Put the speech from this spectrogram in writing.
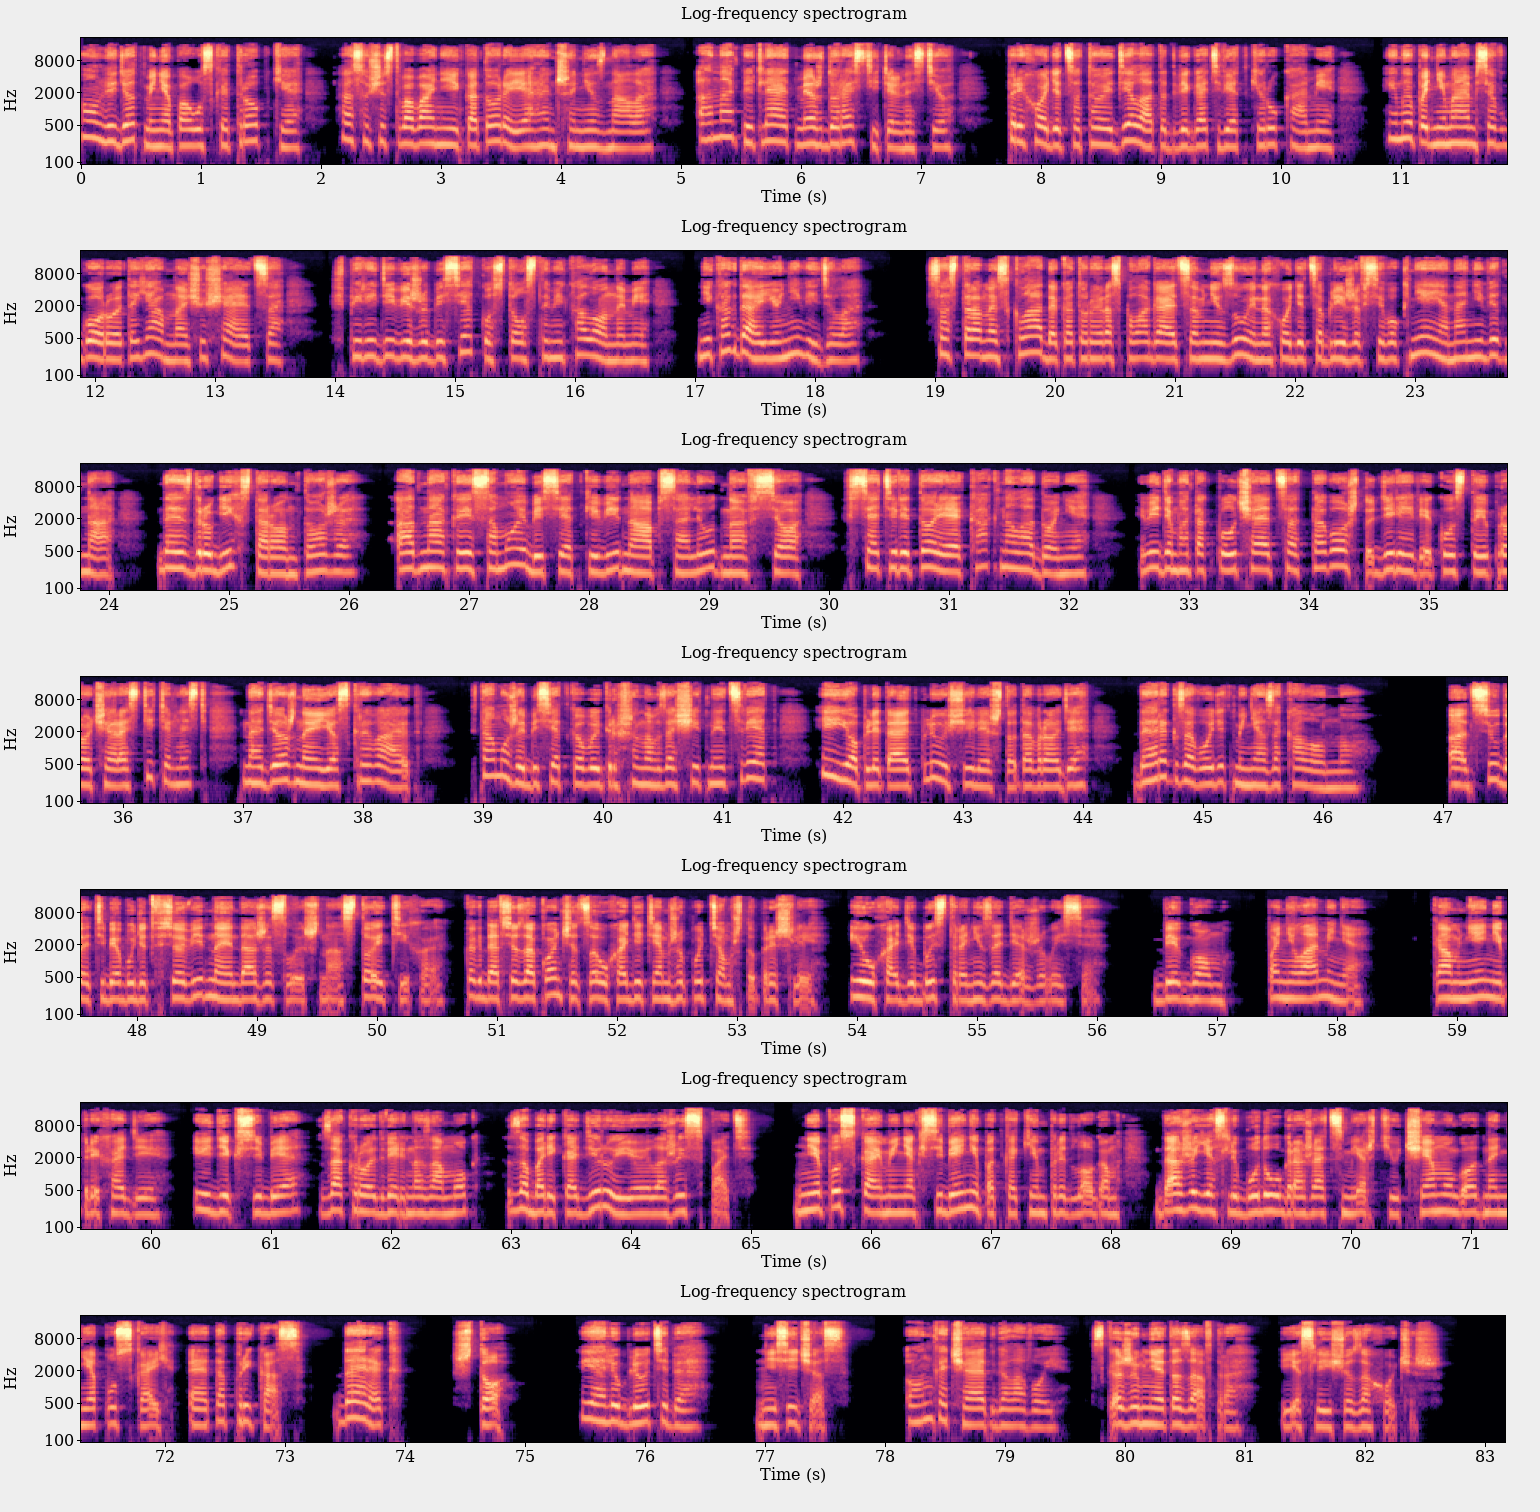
Он ведет меня по узкой тропке, о существовании которой я раньше не знала. Она петляет между растительностью. Приходится то и дело отодвигать ветки руками. И мы поднимаемся в гору, это явно ощущается — Впереди вижу беседку с толстыми колоннами. Никогда ее не видела. Со стороны склада, который располагается внизу и находится ближе всего к ней, она не видна, да и с других сторон тоже. Однако из самой беседки видно абсолютно все, вся территория как на ладони. Видимо, так получается от того, что деревья, кусты и прочая растительность надежно ее скрывают – к тому же беседка выкрашена в защитный цвет, ее плетают плющ или что-то вроде. Дерек заводит меня за колонну. «Отсюда тебе будет все видно и даже слышно. Стой тихо. Когда все закончится, уходи тем же путем, что пришли. И уходи быстро, не задерживайся. Бегом. Поняла меня? Ко мне не приходи. Иди к себе, закрой дверь на замок, забаррикадируй ее и ложись спать. Не пускай меня к себе ни под каким предлогом, даже если буду угрожать смертью, чем угодно не пускай. Это приказ. Дерек. Что? Я люблю тебя. Не сейчас. Он качает головой. Скажи мне это завтра, если еще захочешь.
